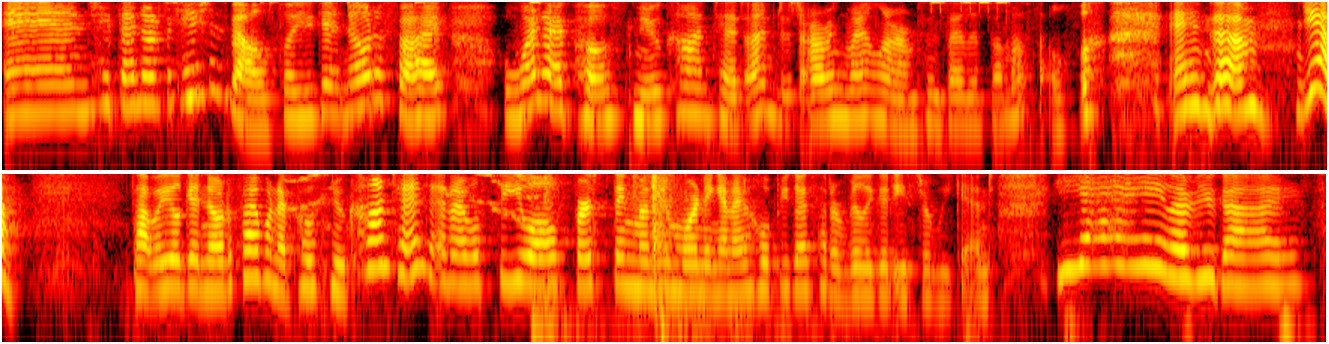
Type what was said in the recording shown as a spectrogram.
and hit that notifications bell so you get notified when I post new content. I'm just arming my alarm since I live by myself. and um, yeah, that way you'll get notified when I post new content and I will see you all first thing Monday morning and I hope you guys had a really good Easter weekend. Yay! Love you guys.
